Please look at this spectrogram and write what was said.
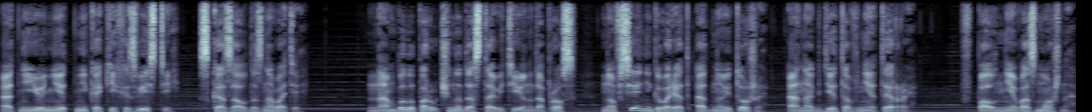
«От нее нет никаких известий», – сказал дознаватель. Нам было поручено доставить ее на допрос, но все они говорят одно и то же. Она где-то вне Терры. Вполне возможно.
